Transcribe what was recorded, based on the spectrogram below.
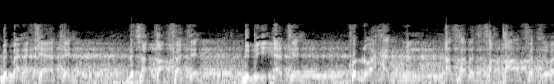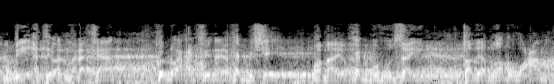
بملكاته بثقافته ببيئته. كل واحد من أثر الثقافة والبيئة والملكات. كل واحد فينا يحب شيء وما يحبه زيد قد يبغضه عمرو.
